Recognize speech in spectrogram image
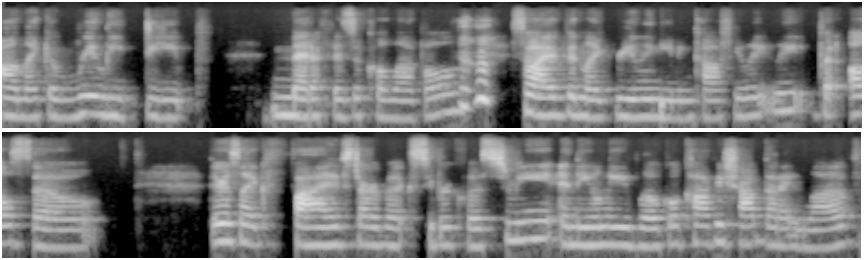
on like a really deep metaphysical level. So I've been like really needing coffee lately, but also there's like five Starbucks super close to me, and the only local coffee shop that I love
